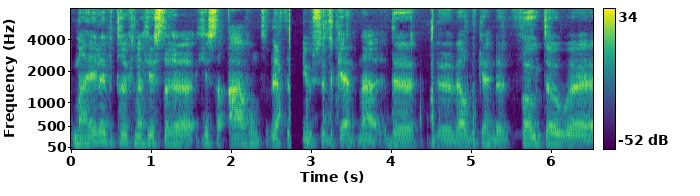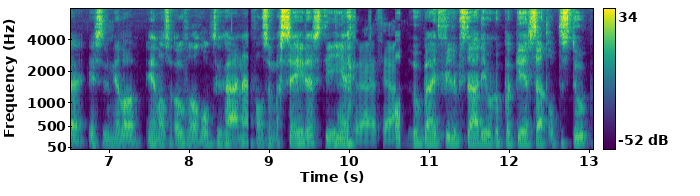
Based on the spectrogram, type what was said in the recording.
Maar heel even terug naar gisteren. gisteravond werd Ja. het nieuws bekend. Nou, de, de welbekende foto eh, is inmiddels, overal rondgegaan hè, van zijn Mercedes. Die ja. hoek bij het Philipsstadion geparkeerd staat op de stoep.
